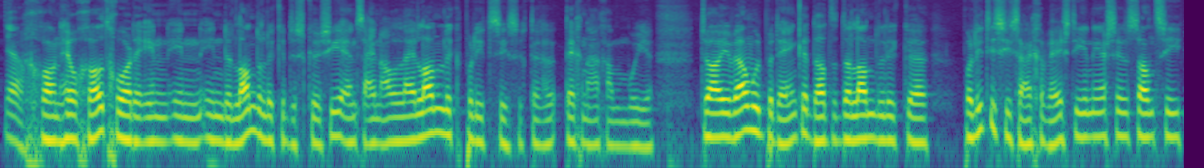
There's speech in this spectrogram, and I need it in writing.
Ja, gewoon heel groot geworden in, in, in de landelijke discussie. En zijn allerlei landelijke politici zich tegen, tegenaan gaan bemoeien. Terwijl je wel moet bedenken dat de landelijke politici zijn geweest die in eerste instantie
